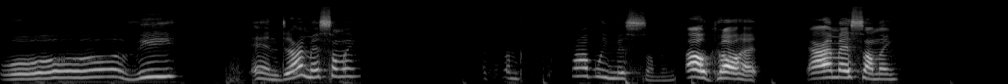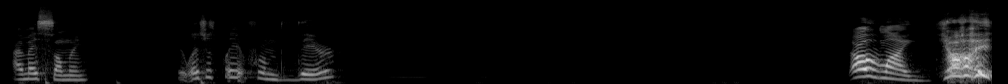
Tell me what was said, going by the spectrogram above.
oh, the end. Did I miss something? Probably missed something. Oh god. I missed something. I missed something. Here, let's just play it from there. Oh my god.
